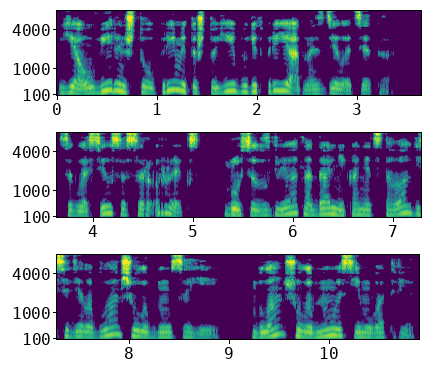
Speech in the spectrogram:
Я уверен, что примет и что ей будет приятно сделать это, согласился сэр Рекс, Бросил взгляд на дальний конец стола, где сидела Бланш, улыбнулся ей. Бланш улыбнулась ему в ответ.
